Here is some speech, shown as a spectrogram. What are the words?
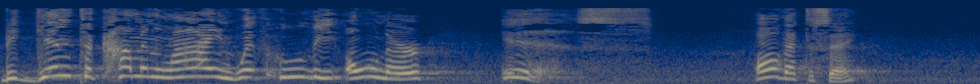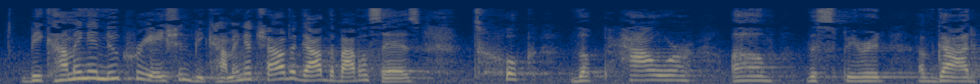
begin to come in line with who the owner is. All that to say, becoming a new creation, becoming a child of God, the Bible says, took the power of the Spirit of God.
